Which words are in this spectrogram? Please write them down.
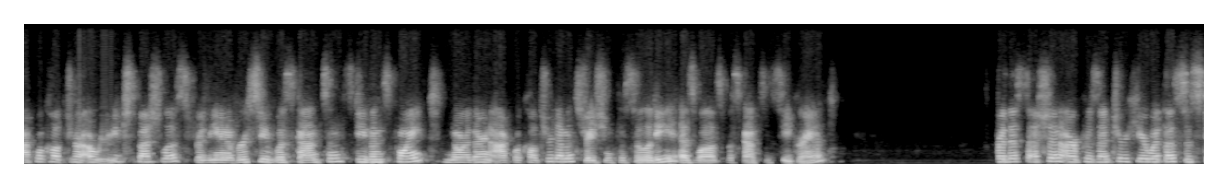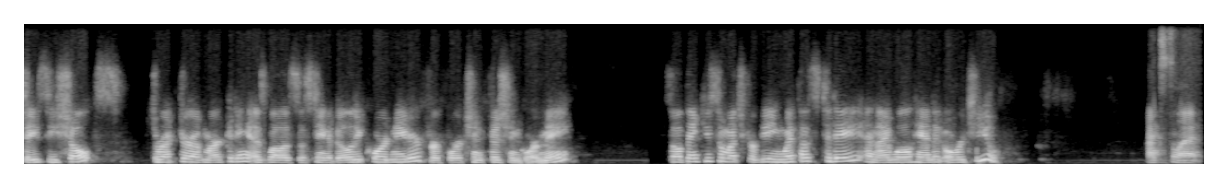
Aquaculture Outreach Specialist for the University of Wisconsin Stevens Point Northern Aquaculture Demonstration Facility, as well as Wisconsin Sea Grant. For this session, our presenter here with us is Stacy Schultz, Director of Marketing as well as Sustainability Coordinator for Fortune Fish and Gourmet. So thank you so much for being with us today and I will hand it over to you. Excellent.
